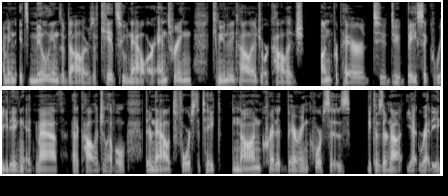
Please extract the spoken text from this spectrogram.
I mean, it's millions of dollars of kids who now are entering community college or college unprepared to do basic reading at math at a college level. They're now forced to take non credit bearing courses because they're not yet ready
